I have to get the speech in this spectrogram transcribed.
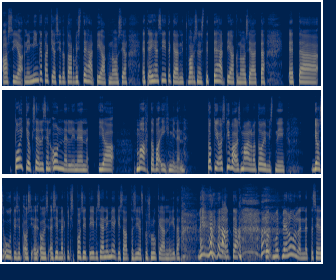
asia, niin minkä takia siitä tarvitsisi tehdä diagnoosia? Että eihän siitäkään nyt varsinaisesti tehdä diagnoosia, että, että poikkeuksellisen onnellinen ja mahtava ihminen. Toki olisi kiva, jos maailma toimisi niin, jos uutiset olisi, olisi esimerkiksi positiivisia, niin miekin saattaisi joskus lukea niitä. mutta, minä luulen, että se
